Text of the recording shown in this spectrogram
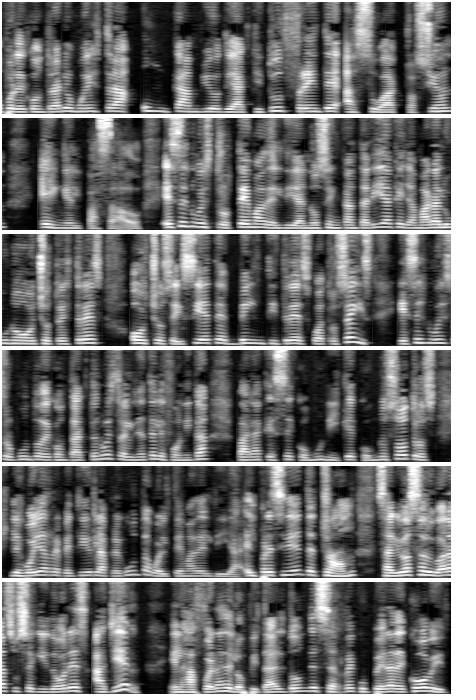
o por el contrario muestra un cambio de actitud frente a su actuación en el pasado. Ese es nuestro tema del día. Nos encantaría que llamara al 1833-867-2346. Ese es nuestro punto de contacto, nuestra línea telefónica para que se comunique con nosotros. Les voy a repetir la pregunta o el tema del día. El presidente Trump salió a saludar a sus seguidores ayer en las afueras del hospital donde se recupera de COVID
